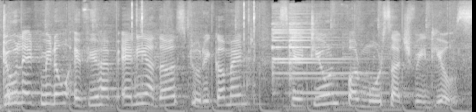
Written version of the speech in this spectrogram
Do let me know if you have any others to recommend. Stay tuned for more such videos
